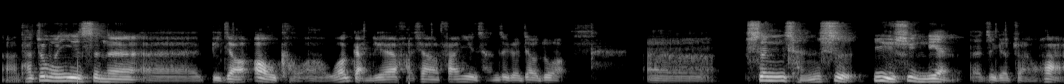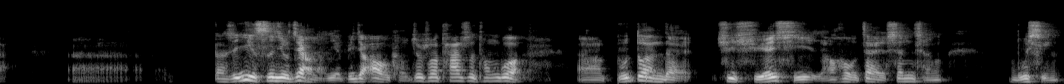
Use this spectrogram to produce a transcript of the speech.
啊，它中文意思呢，呃，比较拗口啊，我感觉好像翻译成这个叫做呃生成式预训练的这个转化，呃，但是意思就这样了，也比较拗口，就是说它是通过啊不断的去学习，然后再生成模型。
